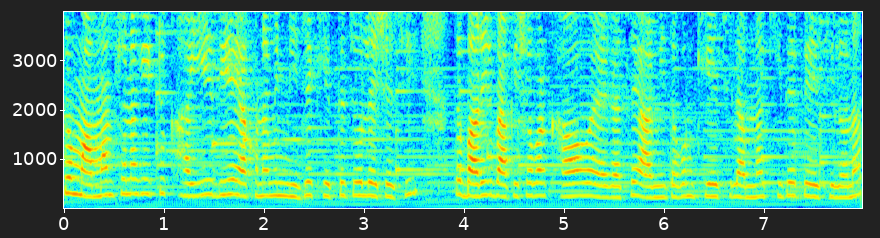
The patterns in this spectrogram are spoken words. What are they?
তো মামাম সোনাকে একটু খাইয়ে দিয়ে এখন আমি নিজে খেতে চলে এসেছি। তো বাড়ির বাকি সবার খাওয়া হয়ে গেছে, আমি তখন খেয়েছিলাম না, খিদে পেয়েছিল না।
